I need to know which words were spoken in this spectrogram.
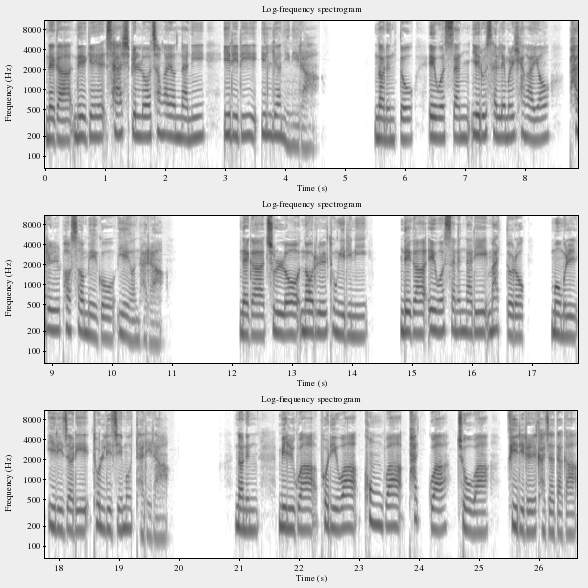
내가 내게 40일로 정하였나니 일일이 1년이니라. 너는 또 에워싼 예루살렘을 향하여 팔을 벗어 메고 예언하라. 내가 줄로 너를 동일이니 내가 에워싸는 날이 맞도록 몸을 이리저리 돌리지 못하리라. 너는 밀과 보리와 콩과 팥과 조와 귀리를 가져다가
